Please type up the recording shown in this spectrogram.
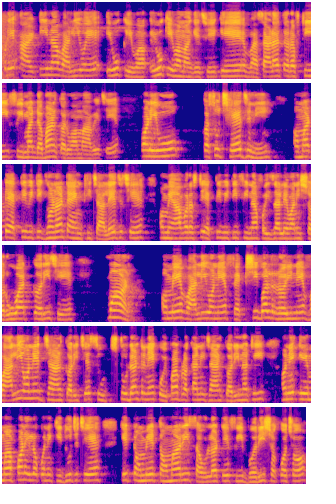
આપણે આરટીના વાલીઓએ એવું કહેવા એવું કહેવા માંગે છે કે શાળા તરફથી ફીમાં દબાણ કરવામાં આવે છે. પણ એવું કશું છે જ નહીં. અમારે એક્ટિવિટી ઘણા ટાઈમથી ચાલે જ છે. અમે આ વર્ષથી એક્ટિવિટી ફીના પૈસા લેવાની શરૂઆત કરી છે. પણ અમે વાલીઓને ફ્લેક્સિબલ રહીને વાલીઓને જ જાણ કરી છે. સ્ટુ- સ્ટુડન્ટને કોઈ પણ પ્રકારની જાણ કરી નથી. અને એમાં પણ એ લોકોને કીધું જ છે કે તમે તમારી સવલતે ફી ભરી શકો છો.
